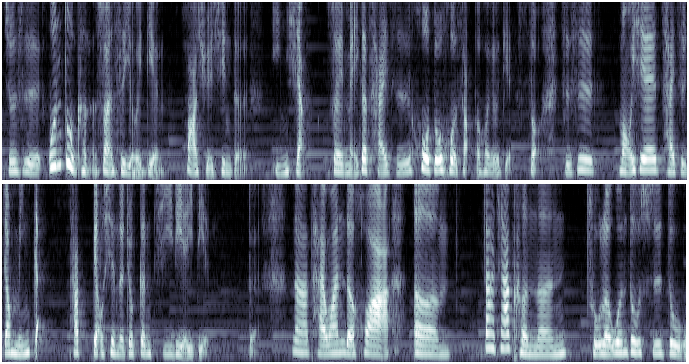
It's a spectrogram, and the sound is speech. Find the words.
就是温度可能算是有一点化学性的影响，所以每一个材质或多或少都会有点受，只是某一些材质比较敏感。它表现的就更激烈一点，对。那台湾的话，嗯，大家可能除了温度、湿度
